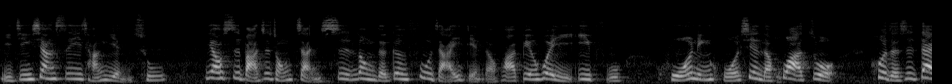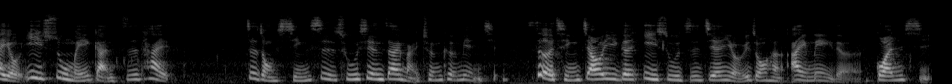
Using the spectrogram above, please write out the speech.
已经像是一场演出。要是把这种展示弄得更复杂一点的话，便会以一幅活灵活现的画作，或者是带有艺术美感姿态这种形式出现在买春客面前。色情交易跟艺术之间有一种很暧昧的关系。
